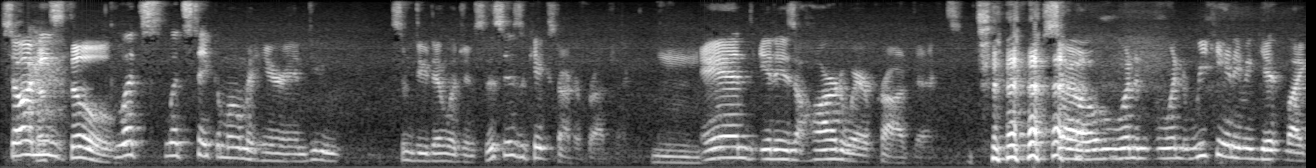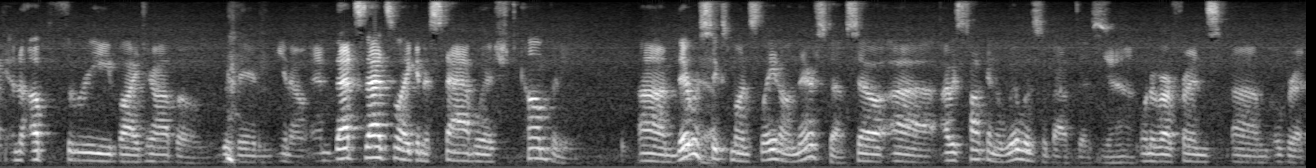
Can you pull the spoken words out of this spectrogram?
So I mean, still let's let's take a moment here and do some due diligence. This is a Kickstarter project, mm. and it is a hardware project. So when when we can't even get like an up three by Jawbone within you know, and that's that's like an established company. Um, they were Yeah. six months late on their stuff. So uh, I was talking to Willis about this. yeah. One of our friends um, over at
